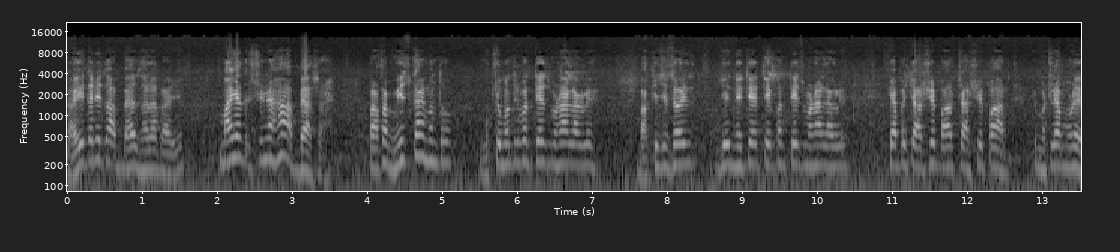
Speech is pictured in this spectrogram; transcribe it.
काहीतरी तर अभ्यास झाला पाहिजे. माझ्या दृष्टीने हा अभ्यास आहे. पण आता मीच काय म्हणतो? मुख्यमंत्री पण तेच म्हणायला लागले. बाकीचे सगळे जे नेते आहेत ते पण तेच म्हणायला लागले. की आपण चारशे पार चारशे पार हे म्हटल्यामुळे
